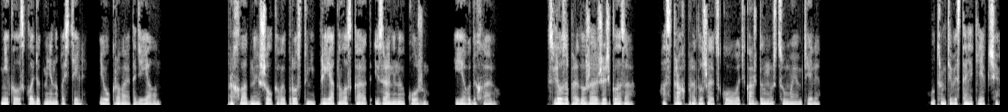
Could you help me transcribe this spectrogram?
Николас кладет меня на постель и укрывает одеялом. Прохладные шелковые простыни приятно ласкают израненную кожу, и я выдыхаю. Слезы продолжают жечь глаза, а страх продолжает сковывать каждую мышцу в моем теле. Утром тебе станет легче.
